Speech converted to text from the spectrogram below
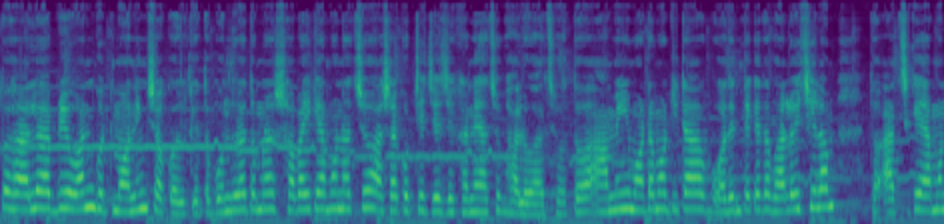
তো হ্যালো এভরিওয়ান, গুড মর্নিং সকলকে। তো বন্ধুরা, তোমরা সবাই কেমন আছো? আশা করছি যে যেখানে আছো ভালো আছো। তো আমি মোটামুটিটা কদিন থেকে তো ভালোই ছিলাম। তো আজকে এমন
